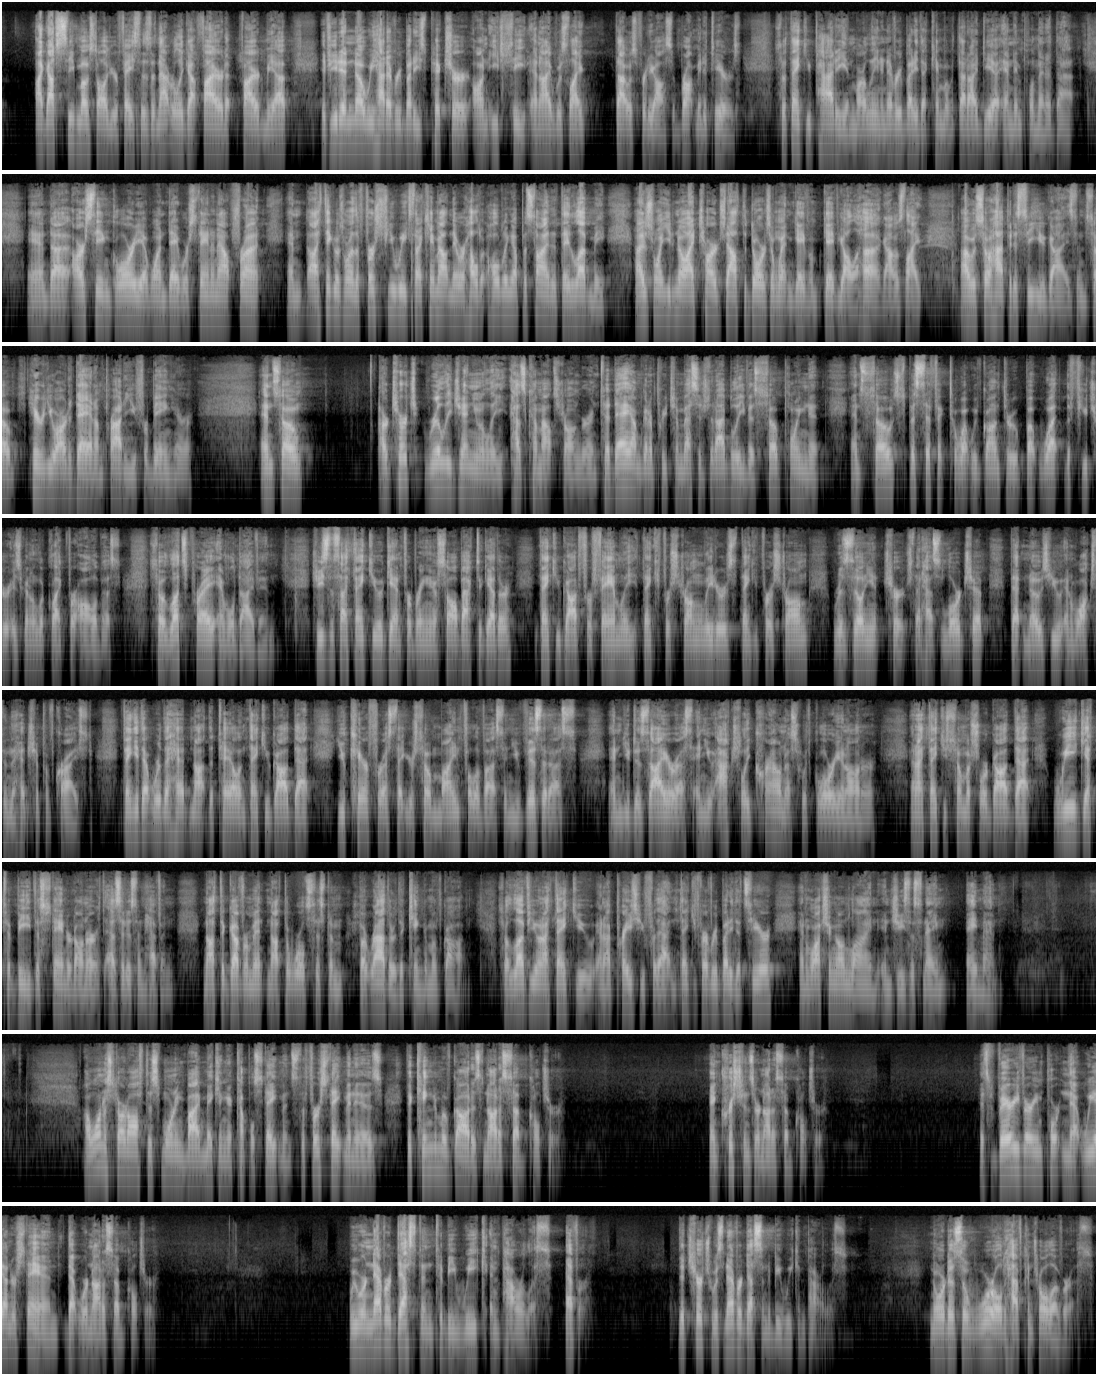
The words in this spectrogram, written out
I got to see most all your faces, and that really got fired, fired me up. If you didn't know, we had everybody's picture on each seat, and I was like, that was pretty awesome. Brought me to tears. So thank you, Patty and Marlene, and everybody that came up with that idea and implemented that. And uh, RC and Gloria one day were standing out front, and I think it was one of the first few weeks that I came out, and they were held, holding up a sign that they loved me. And I just want you to know, I charged out the doors and went and gave them, gave y'all a hug. I was like, I was so happy to see you guys, and so here you are today, and I'm proud of you for being here. And so our church really genuinely has come out stronger. And today I'm going to preach a message that I believe is so poignant and so specific to what we've gone through, but what the future is going to look like for all of us. So let's pray and we'll dive in. Jesus, I thank you again for bringing us all back together. Thank you, God, for family. Thank you for strong leaders. Thank you for a strong, resilient church that has lordship, that knows you, and walks in the headship of Christ. Thank you that we're the head, not the tail. And thank you, God, that you care for us, that you're so mindful of us, and you visit us, and you desire us, and you actually crown us with glory and honor. And I thank you so much, Lord God, that we get to be the standard on earth as it is in heaven. Not the government, not the world system, but rather the kingdom of God. So I love you and I thank you and I praise you for that. And thank you for everybody that's here and watching online. In Jesus' name, amen. I want to start off this morning by making a couple statements. The first statement is the kingdom of God is not a subculture, and Christians are not a subculture. It's very, very important that we understand that we're not a subculture. We were never destined to be weak and powerless, ever. The church was never destined to be weak and powerless, nor does the world have control over us.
